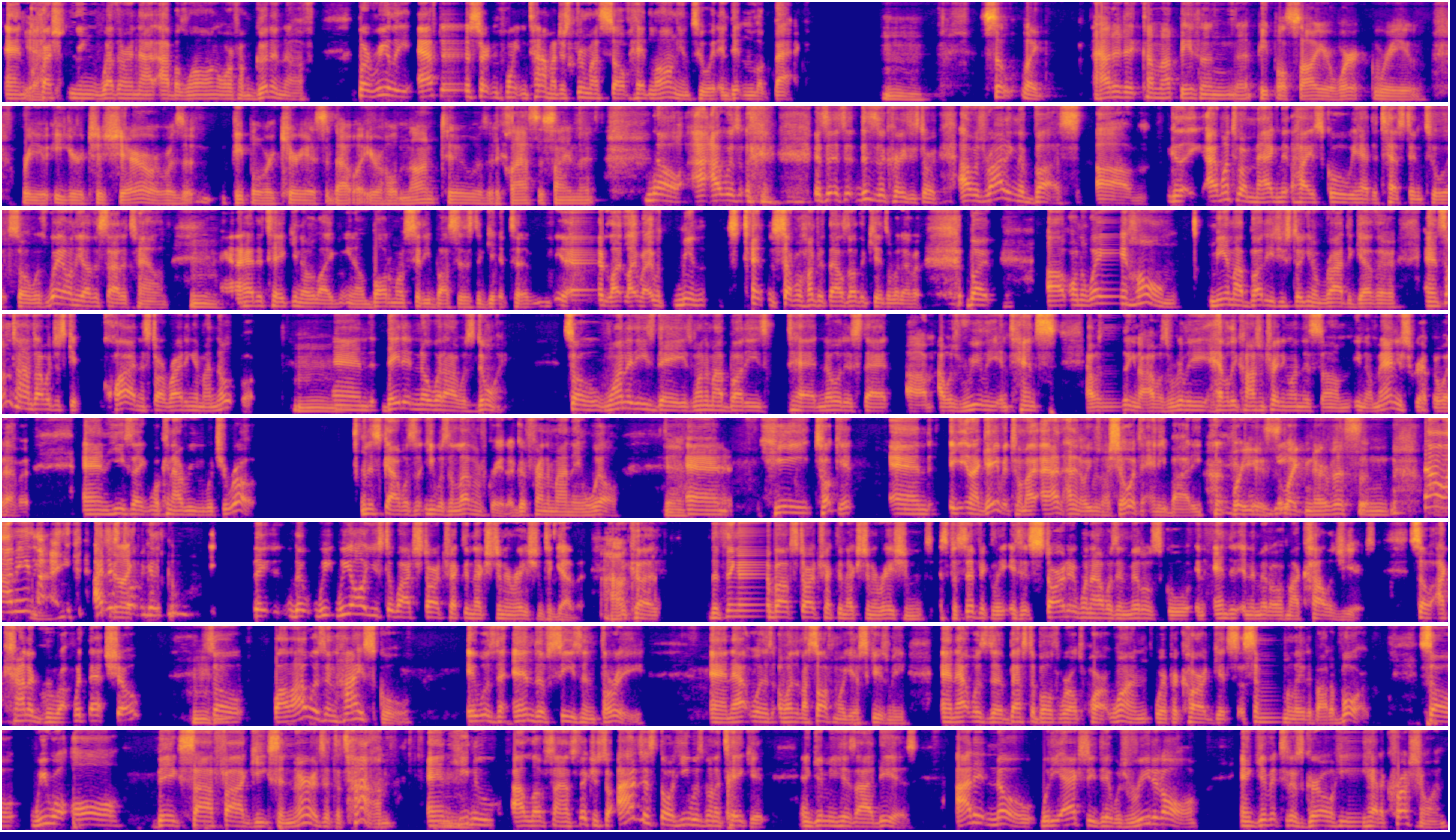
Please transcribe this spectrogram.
and yeah. questioning whether or not I belong or if I'm good enough. But really, after a certain point in time, I just threw myself headlong into it and didn't look back. Mm. So, like, how did it come up even that people saw your work were you were you eager to share or was it people were curious about what you're holding on to was it a class assignment no i, I was it's, it's, this is a crazy story i was riding the bus um, I went to a magnet high school. We had to test into it, so it was way on the other side of town, mm. and I had to take you know like you know Baltimore City buses to get to you know, like like with me and ten, several hundred thousand other kids or whatever. But uh, on the way home, me and my buddies used to, you know, ride together. And sometimes I would just get quiet and start writing in my notebook. Mm. And they didn't know what I was doing. So one of these days, one of my buddies had noticed that um, I was really intense. I was, you know, I was really heavily concentrating on this, um, you know, manuscript or whatever. And he's like, "Well, can I read what you wrote?" And this guy was he was an 11th grader, a good friend of mine named Will. Yeah. And he took it and, and I gave it to him. I, I, didn't know he was going to show it to anybody. Were you like nervous and? No, I mean, I, I just thought like, because they, the, we we all used to watch Star Trek: The Next Generation together uh-huh. because the thing about Star Trek: The Next Generation specifically is it started when I was in middle school and ended in the middle of my college years. So I kind of grew up with that show. Mm-hmm. So while I was in high school, it was the end of season three and that was my sophomore year, excuse me, and that was the best of both worlds part one, where Picard gets assimilated by the Borg. So we were all big sci-fi geeks and nerds at the time, and mm. he knew I love science fiction. So I just thought he was going to take it and give me his ideas. I didn't know what he actually did was read it all and give it to this girl he had a crush on.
